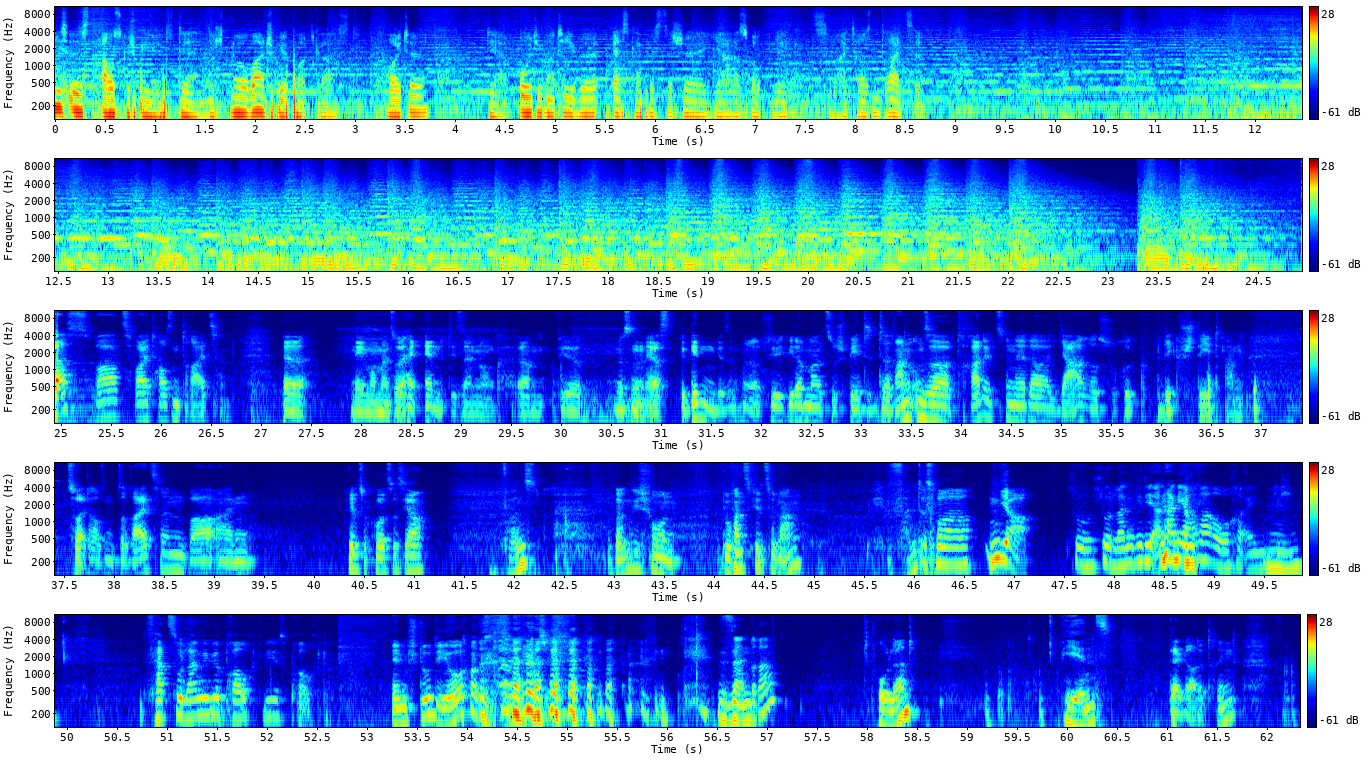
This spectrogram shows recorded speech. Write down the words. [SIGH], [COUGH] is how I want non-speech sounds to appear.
Dies ist Ausgespielt, der nicht nur Rollenspiel-Podcast. Heute der ultimative eskapistische Jahresrückblick 2013. müssen erst beginnen. Wir sind natürlich wieder mal zu spät dran. Unser traditioneller Jahresrückblick steht an. 2013 war ein viel zu kurzes Jahr. Fandst? Irgendwie schon. Du fandst viel zu lang? Ich fand, es war ein Jahr. So, so lang wie die anderen Jahre auch eigentlich. Es hat so lange gebraucht, wie es brauchte. Im Studio. [LAUGHS] Sandra? Roland? Jens. der gerade trinkt.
